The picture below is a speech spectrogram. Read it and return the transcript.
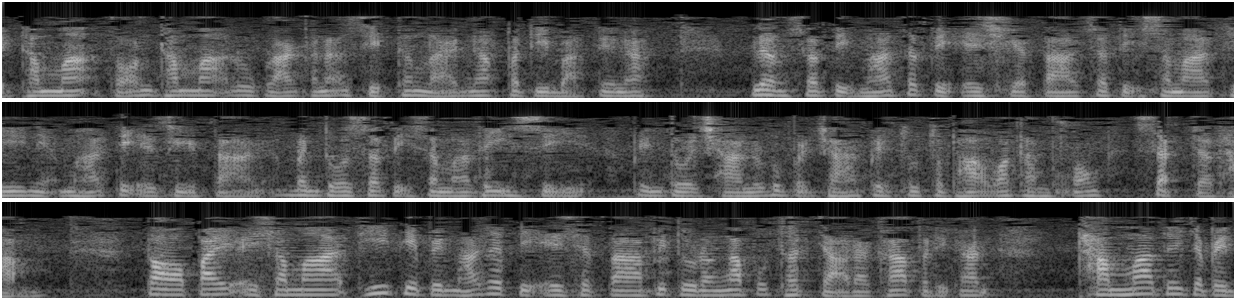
ศธรรมะสอนธรรมะลูกหลานคณะสิทธิ์ทั้งหลายนักปฏิบัติเนี่ยนะเรื่องสติมหาสติเอชิกตา สติสมาธิเนี่ยมหาสติเอชิกตาเนี่ยเป็นตัวสติสมาธิสี่เป็นตัวฌานรูปฌานเป็นสุสภาวธรรมของสัจธรรม ต่อไปไอสมาธิที่เป็นมหาสติเอชิกตาพิตุรังับพุทธจาราคาปฏิการธรรมะที่จะเป็น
